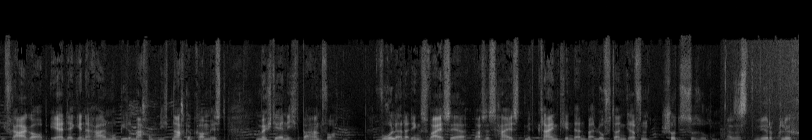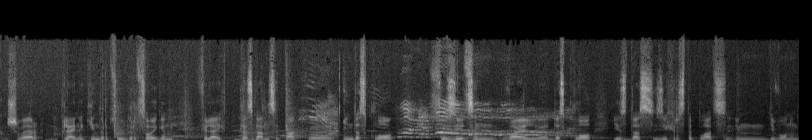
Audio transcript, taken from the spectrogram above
Die Frage, ob er der Generalmobilmachung nicht nachgekommen ist, möchte er nicht beantworten. Wohl allerdings weiß er, was es heißt, mit Kleinkindern bei Luftangriffen Schutz zu suchen. Es ist wirklich schwer, kleine Kinder zu überzeugen, vielleicht das ganze Tag äh, in das Klo zu sitzen, weil äh, das Klo ist das sicherste Platz in die Wohnung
